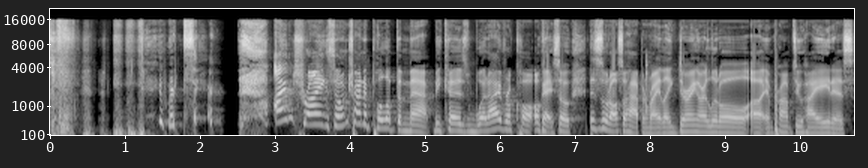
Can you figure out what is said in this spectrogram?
We're I'm trying, so I'm trying to pull up the map because what I recall. Okay, so this is what also happened, right? Like during our little uh, impromptu hiatus,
